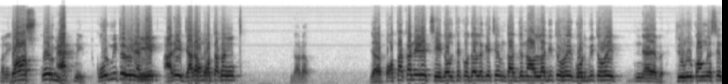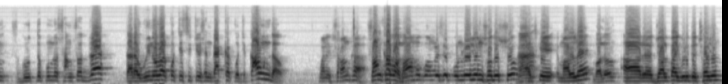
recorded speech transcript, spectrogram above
মানে দশ কর্মী। এক মিনিট কর্মী টর্মী না আরে যারা পতাকা দাঁড়াও। যারা পতাকা নেড়েছে দল থেকে দলে গেছে এবং তার জন্য আহ্লাদিত হয়ে গর্বিত হয়ে তৃণমূল কংগ্রেসের গুরুত্বপূর্ণ সাংসদরা তারা উইন ওভার করছে সিচুয়েশন ব্যাখ্যা করছে। কাউন্ট দাও। মানে সংখ্যা। সংখ্যা বলো। বাম কংগ্রেসের পনেরো জন সদস্য হ্যাঁ। আজকে মালদায়। বলো। আর জলপাইগুড়িতে ছজন।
